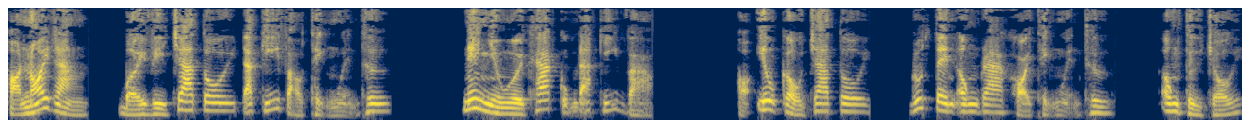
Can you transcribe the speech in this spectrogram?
Họ nói rằng bởi vì cha tôi đã ký vào thịnh nguyện thư, nên nhiều người khác cũng đã ký vào. Họ yêu cầu cha tôi rút tên ông ra khỏi thịnh nguyện thư. Ông từ chối.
